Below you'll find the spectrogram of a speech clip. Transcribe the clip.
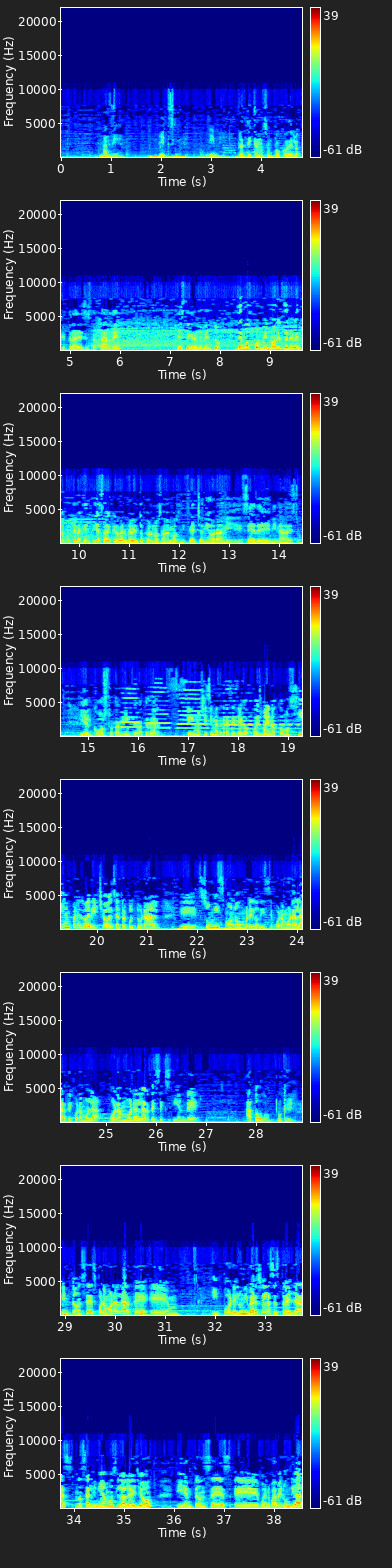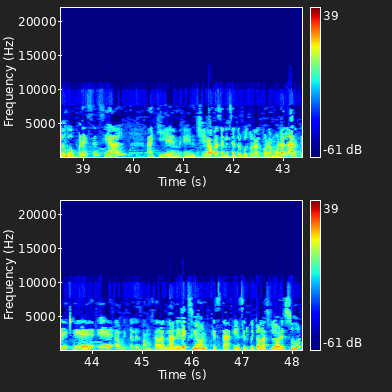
Muy bien. Mitzi. Dime. Platícanos un poco de lo que traes esta tarde este gran evento. Demos pormenores del evento porque la gente ya sabe que va a haber un evento, pero no sabemos ni fecha, ni hora, ni sede, ni nada de eso. Y el costo también que va a tener. Sí, muchísimas gracias, Diego. Pues bueno, como siempre lo he dicho, el Centro Cultural, eh, su mismo nombre lo dice, por amor al arte. Por amor, por amor al arte se extiende a todo. Ok. Entonces, por amor al arte eh, y por el universo y las estrellas, nos alineamos Lola y yo y entonces, eh, bueno, va a haber un diálogo presencial aquí en, Chiapas, en el Centro Cultural por Amor al Arte, que eh, ahorita les vamos a dar la dirección, que está en Circuito Las Flores Sur,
